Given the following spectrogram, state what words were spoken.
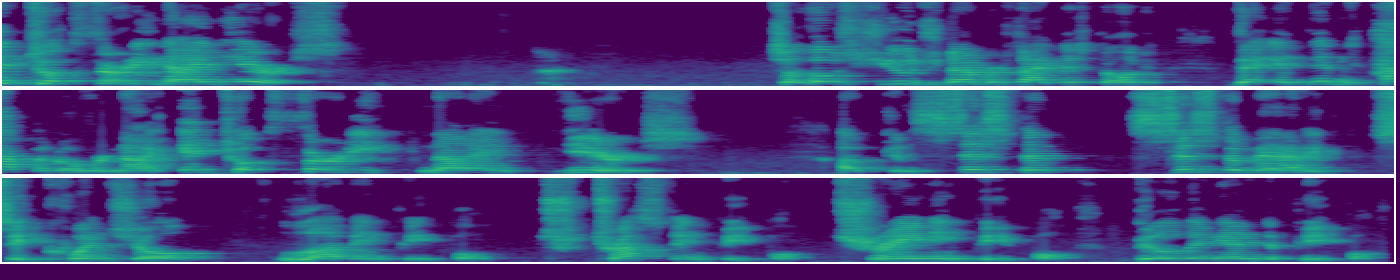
It took 39 years. So those huge numbers I just told you, that it didn't happen overnight. It took 39 years of consistent, systematic, sequential, loving people, tr- trusting people, training people, building into people,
